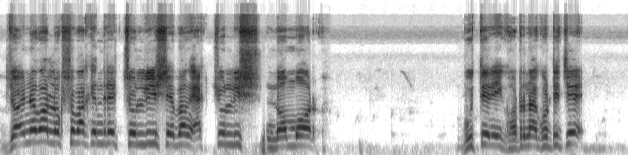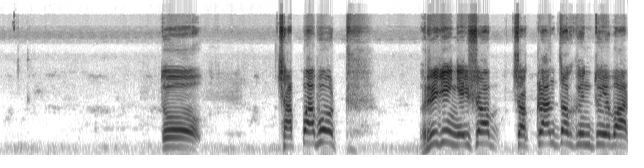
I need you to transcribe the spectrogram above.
জয়নগর লোকসভা কেন্দ্রের চল্লিশ এবং একচল্লিশ নম্বর বুথের এই ঘটনা ঘটেছে। তো ছাপ্পা ভোট, রিগিং এইসব চক্রান্ত কিন্তু এবার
